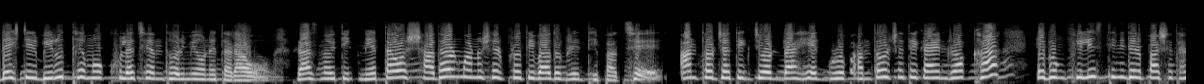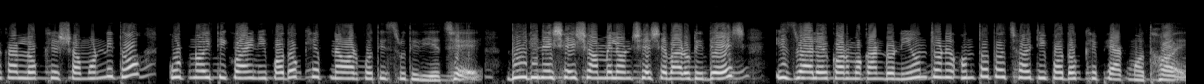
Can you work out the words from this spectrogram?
দেশটির বিরুদ্ধে মুখ খুলেছেন ধর্মীয় নেতারাও। রাজনৈতিক নেতা ও সাধারণ মানুষের প্রতিবাদও বৃদ্ধি পাচ্ছে। আন্তর্জাতিক জোট দ্য হেগ গ্রুপ আন্তর্জাতিক আইন রক্ষা এবং ফিলিস্তিনিদের পাশে থাকার লক্ষ্যে সমন্বিত কূটনৈতিক আইনি পদক্ষেপ নেওয়ার প্রতিশ্রুতি দিয়েছে। দুই দিনের সেই সম্মেলন শেষে বারোটি দেশ ইসরায়েলের কর্মকাণ্ড নিয়ন্ত্রণে অন্তত ছয়টি পদক্ষেপে একমত হয়।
